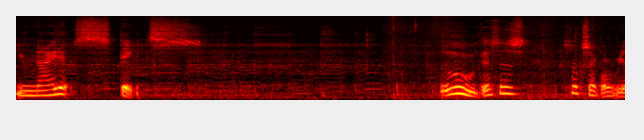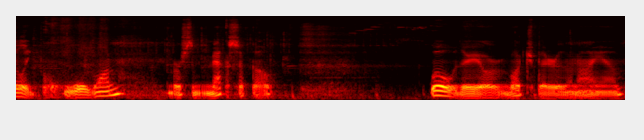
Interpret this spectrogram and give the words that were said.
United States. Ooh, this is this looks like a really cool one. Versus Mexico. Whoa, they are much better than I am.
